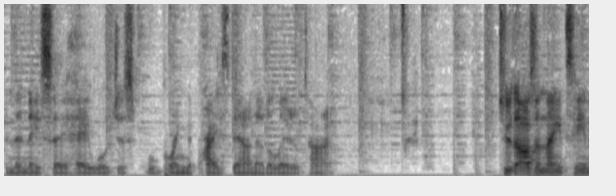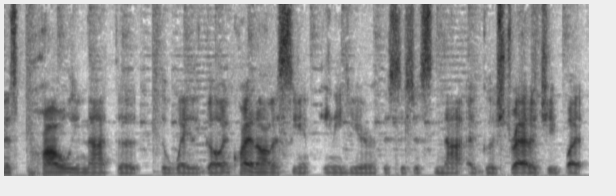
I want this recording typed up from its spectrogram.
and then they say, "Hey, we'll just we'll bring the price down at a later time." 2019 is probably not the the way to go. And quite honestly, in any year, this is just not a good strategy, but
